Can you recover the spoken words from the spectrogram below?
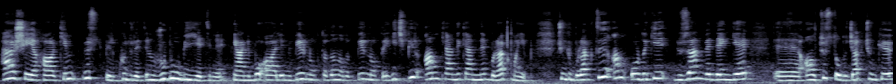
her şeye hakim üst bir kudretin rububiyetini yani bu alemi bir noktadan alıp bir noktaya hiçbir an kendi kendine bırakmayıp çünkü bıraktığı an oradaki düzen ve denge e, alt üst olacak. Çünkü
